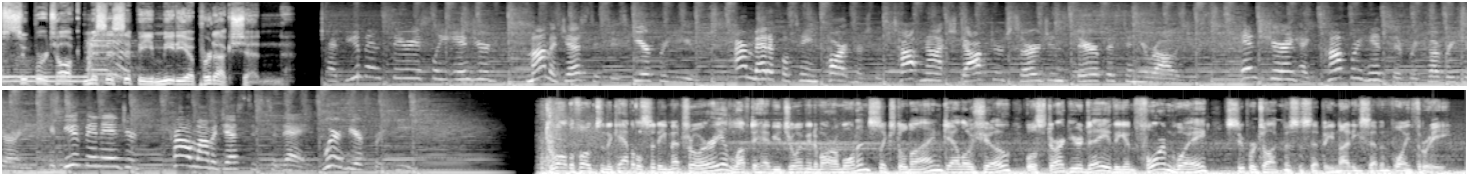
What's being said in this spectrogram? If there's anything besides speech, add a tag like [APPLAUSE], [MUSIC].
a Super Talk Mississippi media production. Have you been seriously injured? Mama Justice is here for you. Our medical team partners with top notch doctors, surgeons, therapists, and urologists, ensuring a comprehensive recovery journey. If you've been injured, call Mama Justice today. We're here for you. To all the folks in the capital city metro area, love to have you join me tomorrow morning, 6 to 9, Gallo Show. We'll start your day the informed way. Super Talk Mississippi 97.3.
